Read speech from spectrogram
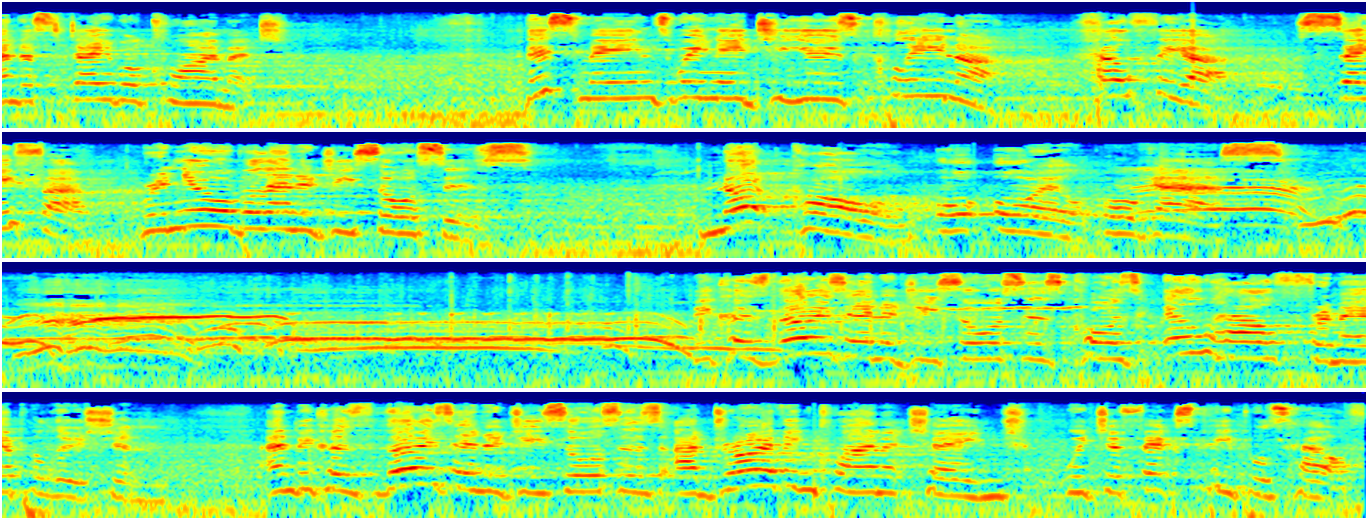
and a stable climate. This means we need to use cleaner, healthier, safer, renewable energy sources, not coal or oil or gas. Because those energy sources cause ill health from air pollution, and because those energy sources are driving climate change, which affects people's health.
